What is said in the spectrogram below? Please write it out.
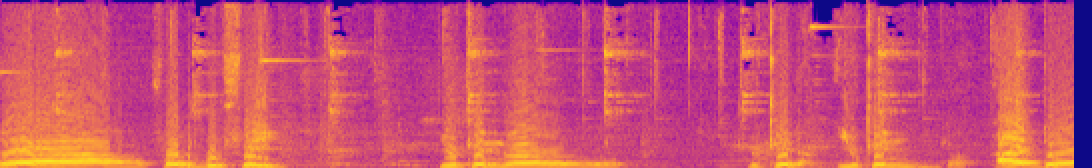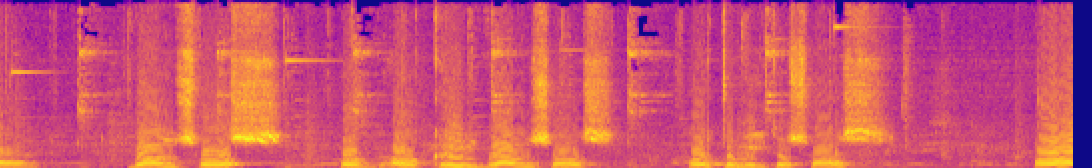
uh, for the buffet. You can uh, you can you can add uh, brown sauce or, or cream brown sauce or tomato sauce or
